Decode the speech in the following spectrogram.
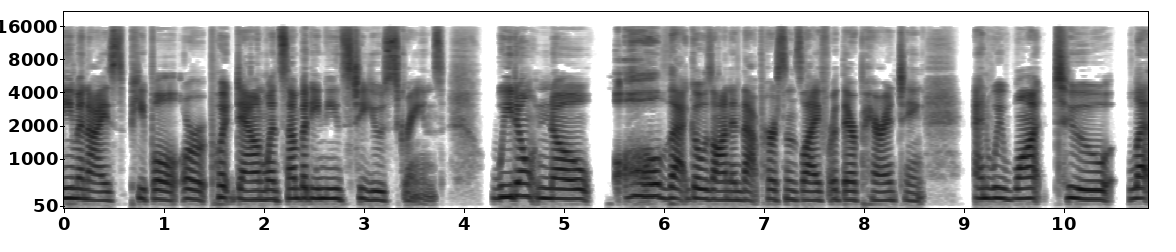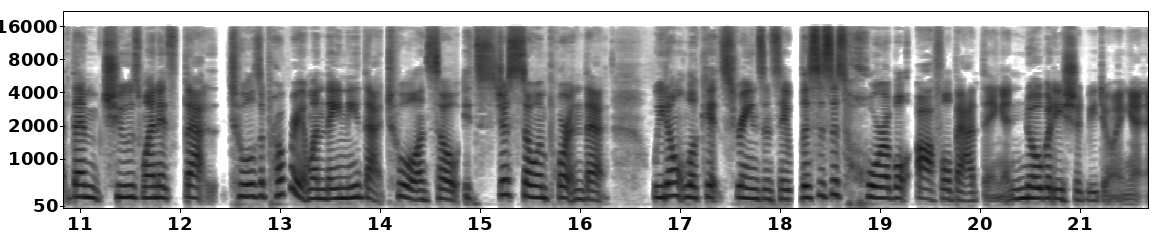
demonize people or put down when somebody needs to use screens. We don't know all that goes on in that person's life or their parenting. And we want to let them choose when it's that tool is appropriate, when they need that tool. And so it's just so important that we don't look at screens and say, this is this horrible, awful, bad thing, and nobody should be doing it.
